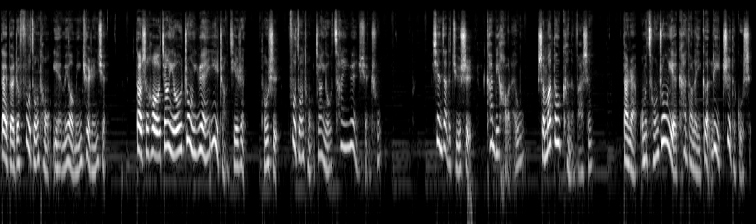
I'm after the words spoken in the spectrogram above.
代表着副总统也没有明确人选，到时候将由众议院议长接任。同时，副总统将由参议院选出。现在的局势堪比好莱坞，什么都可能发生。当然，我们从中也看到了一个励志的故事：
